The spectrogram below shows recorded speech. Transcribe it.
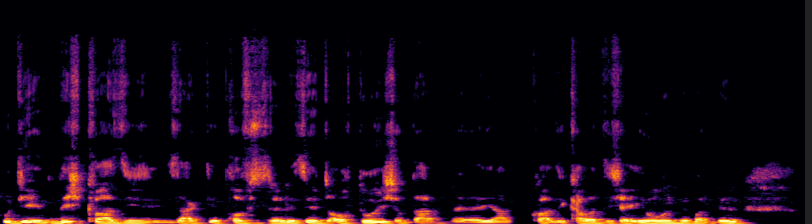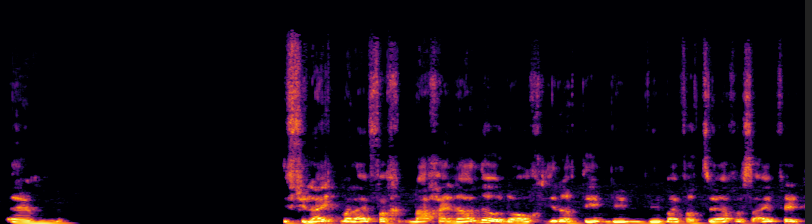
und die eben nicht quasi sagt, ihr professionalisiert auch durch und dann, äh, ja, quasi kann man sich ja eh holen, wenn man will. Ähm, ist vielleicht mal einfach nacheinander oder auch je nachdem, wem, wem einfach zuerst was einfällt.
